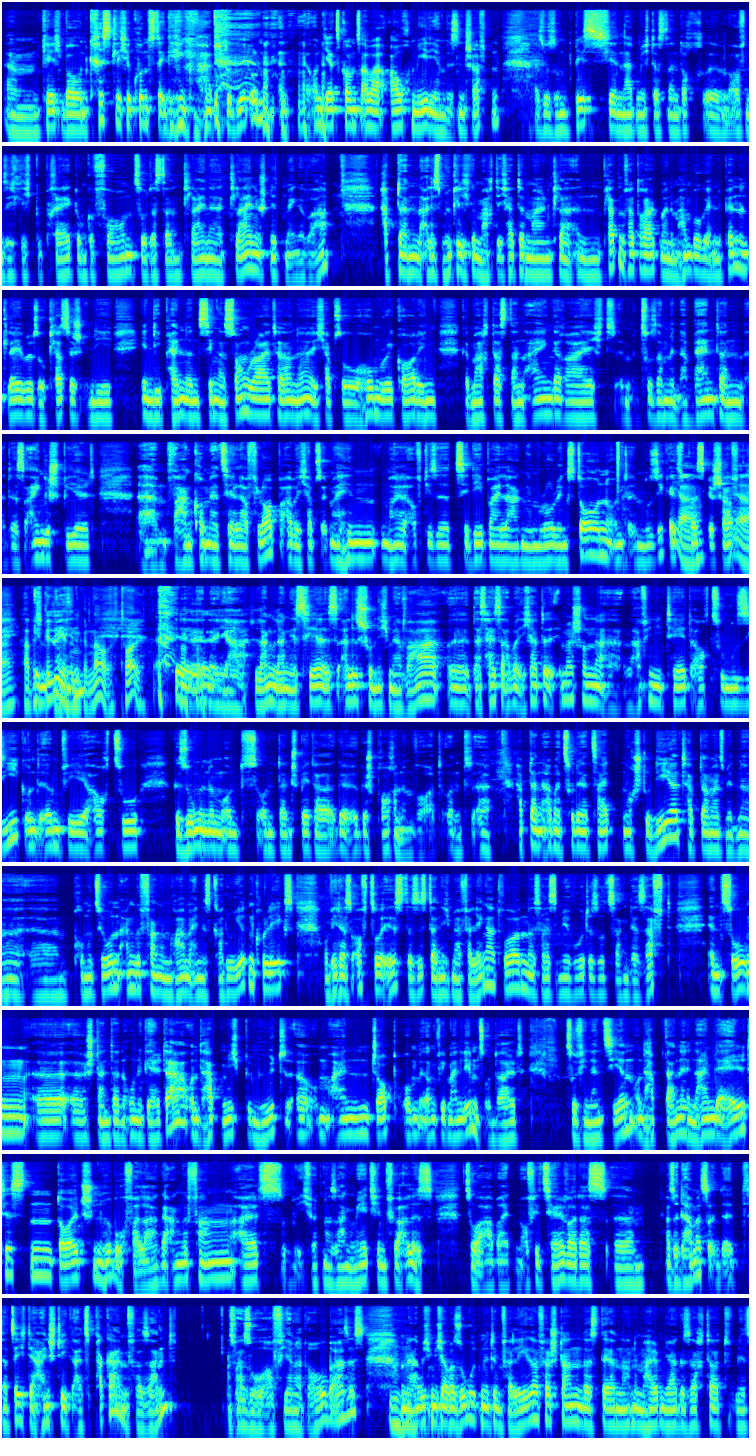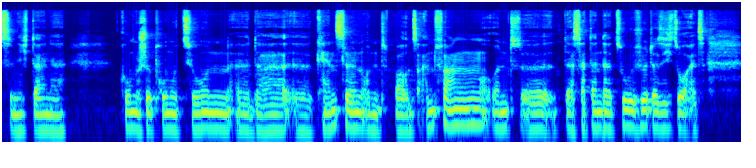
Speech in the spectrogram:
ähm, Kirchenbau und christliche Kunst der Gegenwart studiert und, und jetzt kommt es aber auch Medienwissenschaften. Also so ein bisschen hat mich das dann doch äh, offensichtlich geprägt und geformt, so dass da eine kleine kleine Schnittmenge war. Hab dann alles Mögliche gemacht. Ich hatte mal einen, einen Plattenvertrag bei einem Hamburger Independent Label, so klassisch in die Independent Singer Songwriter. Ne? Ich habe so Home Recording gemacht, das dann eingereicht, zusammen mit einer Band dann das eingespielt. Äh, ähm, war ein kommerzieller Flop, aber ich habe es immerhin mal auf diese CD-Beilagen im Rolling Stone und im Musikexpress ja, geschafft. Ja, habe ich gelesen, genau, toll. Äh, ja, lang, lang ist her, ist alles schon nicht mehr wahr. Äh, das heißt aber, ich hatte immer schon eine Affinität auch zu Musik und irgendwie auch zu gesungenem und, und dann später ge gesprochenem Wort. Und äh, habe dann aber zu der Zeit noch studiert, habe damals mit einer äh, Promotion angefangen im Rahmen eines Graduiertenkollegs und wie das oft so ist, das ist dann nicht mehr verlängert worden. Das heißt, mir wurde sozusagen der Saft entzogen, äh, äh stand dann ohne Geld da und habe mich bemüht äh, um einen Job, um irgendwie meinen Lebensunterhalt zu finanzieren und habe dann in einem der ältesten deutschen Hörbuchverlage angefangen, als, ich würde mal sagen, Mädchen für alles zu arbeiten. Offiziell war das, äh, also damals äh, tatsächlich der Einstieg als Packer im Versand. Das war so auf 400 Euro Basis. Mhm. Und dann habe ich mich aber so gut mit dem Verleger verstanden, dass der nach einem halben Jahr gesagt hat, willst du nicht deine komische Promotion äh, da äh, canceln und bei uns anfangen. Und äh, das hat dann dazu geführt, dass ich so als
